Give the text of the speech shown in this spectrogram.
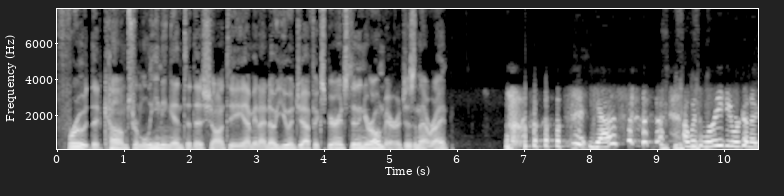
fruit that comes from leaning into this, Shaunti. I mean, I know you and Jeff experienced it in your own marriage. Isn't that right? yes. I was worried you were going to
